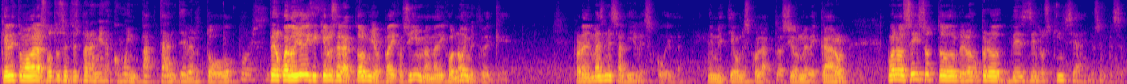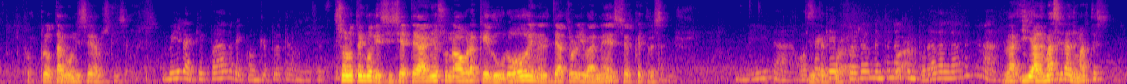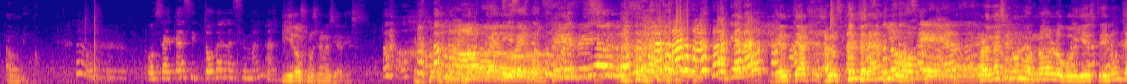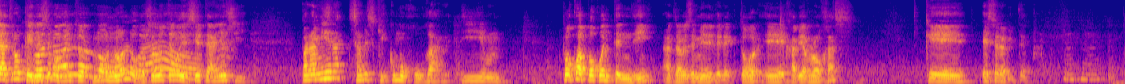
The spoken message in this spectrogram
que él le tomaba las fotos, entonces para mí era como impactante ver todo. Pero cuando yo dije quiero ser actor, mi papá dijo sí, mi mamá dijo no, y me tuve que. Pero además me salí de la escuela, me metí a una escuela de actuación, me becaron. Bueno, se hizo todo un relajo, pero desde los 15 años empecé. Protagonicé a los 15 años. Mira, qué padre, ¿con qué protagonizaste? Solo tengo 17 años, una obra que duró en el teatro libanés cerca de 3 años. Mira, o sea que fue realmente una temporada larga. La- y además era de martes a domingo. O sea, casi toda la semana. Y dos funciones diarias. No, me dices tu ¿A qué edad? El teatro, a los 15 años. Para además era un monólogo y este, en un teatro que en ese momento, Monólogo, solo tengo wow. 17 años y para mí era, ¿sabes qué? Como jugar. Y mm, poco a poco entendí, a través de mi director, eh, Javier Rojas, que ese era mi templo.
